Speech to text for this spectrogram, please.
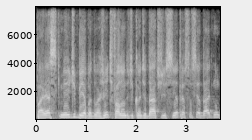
parece que meio de bêbado. A gente falando de candidatos de centro e a sociedade não,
